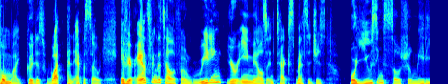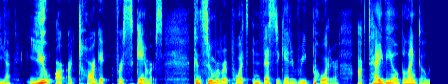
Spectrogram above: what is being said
Oh my goodness, what an episode. If you're answering the telephone, reading your emails and text messages, or using social media, you are a target for scammers. Consumer Reports investigative reporter Octavio Blanco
